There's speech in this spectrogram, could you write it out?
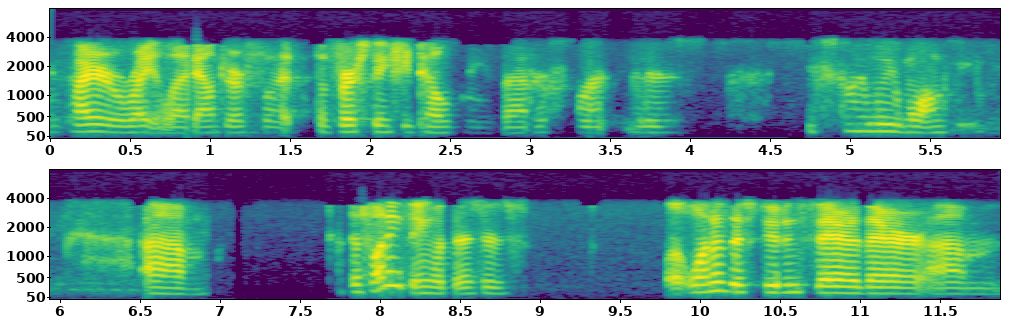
entire right leg, down to her foot. The first thing she tells me is that her foot is extremely wonky. Um, the funny thing with this is one of the students there, their um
